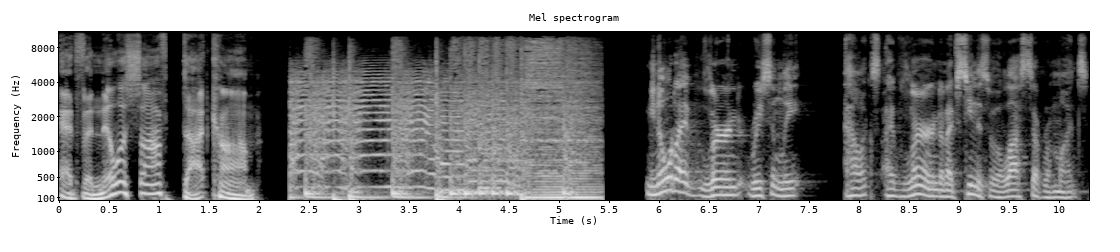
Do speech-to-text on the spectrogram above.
at vanillasoft.com. You know what I've learned recently Alex, I've learned, and I've seen this over the last several months,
